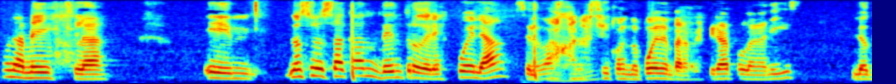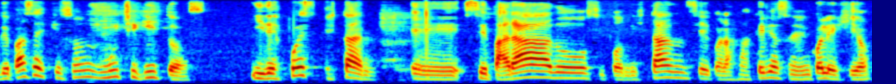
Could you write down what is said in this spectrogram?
Una mezcla. Eh, no se lo sacan dentro de la escuela, se lo bajan así cuando pueden para respirar por la nariz. Lo que pasa es que son muy chiquitos y después están eh, separados y con distancia y con las mascarillas en el colegio,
